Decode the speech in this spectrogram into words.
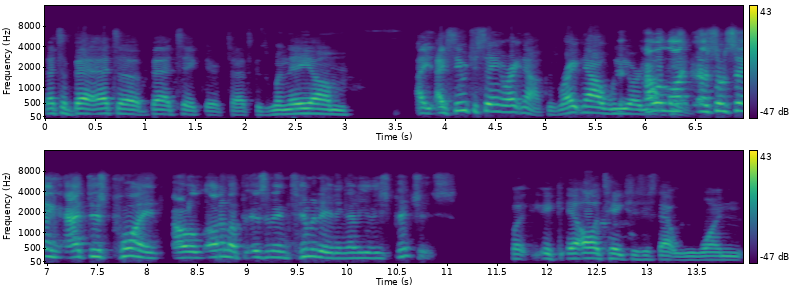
that's a bad that's a bad take there, Tats. Because when they um, I, I see what you're saying right now. Because right now we are Our not. line, hitting. that's what I'm saying. At this point, our lineup isn't intimidating any of these pitches. But it, it, all it takes is just that one.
